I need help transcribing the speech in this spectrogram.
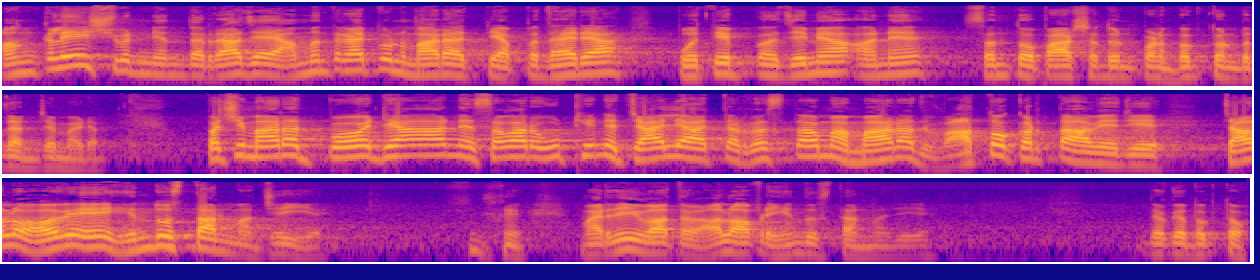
અંકલેશ્વરની અંદર રાજાએ આમંત્રણ આપ્યું ને મહારાજ ત્યાં પધાર્યા. પોતે જમ્યા અને સંતો પાર્ષદોને પણ ભક્તોને બધાને જમાડ્યા. પછી મહારાજ પહોંચ્યા ને સવારે ઉઠીને ચાલ્યા અત્યારે રસ્તામાં મહારાજ વાતો કરતા આવે છે. ચાલો હવે હિન્દુસ્તાનમાં જઈએ. મારે જેવી વાતો હાલો આપણે હિન્દુસ્તાનમાં જઈએ. જો કે ભક્તો,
